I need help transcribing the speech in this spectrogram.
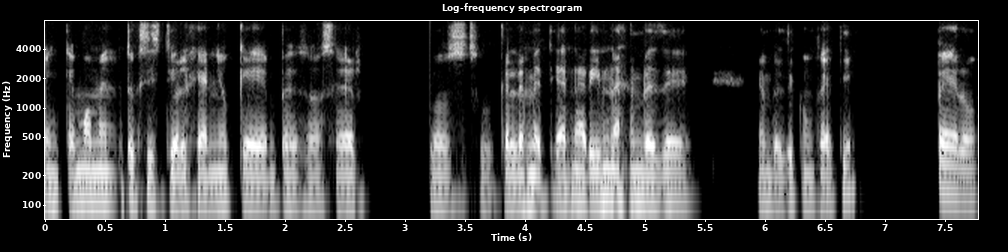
en qué momento existió el genio que empezó a hacer los que le metían harina en vez de en vez de confeti, pero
